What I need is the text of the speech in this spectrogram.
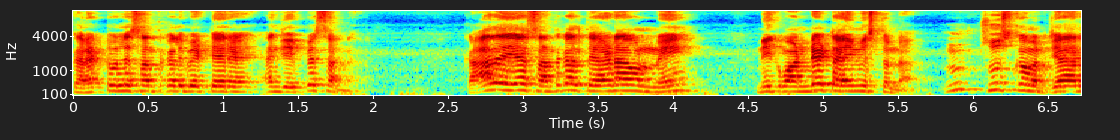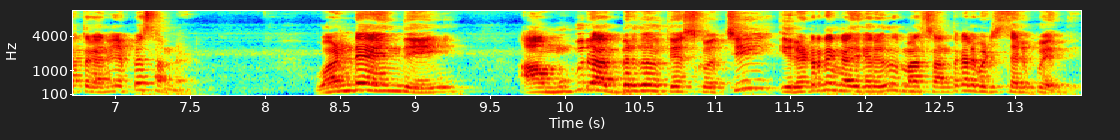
కరెక్ట్ వాళ్ళే సంతకాలు పెట్టారే అని చెప్పేసి అన్నారు. కాదయ్యా సంతకాలు తేడా ఉన్నాయి నీకు వన్ డే టైం ఇస్తున్నా. చూసుకోమని జాగ్రత్తగా అని చెప్పేసి అన్నాడు. వన్ డే అయింది ఆ ముగ్గురు అభ్యర్థులను తీసుకొచ్చి ఈ రిటర్నింగ్ అధికారి మన సంతకాలు పెట్టి సరిపోయింది.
